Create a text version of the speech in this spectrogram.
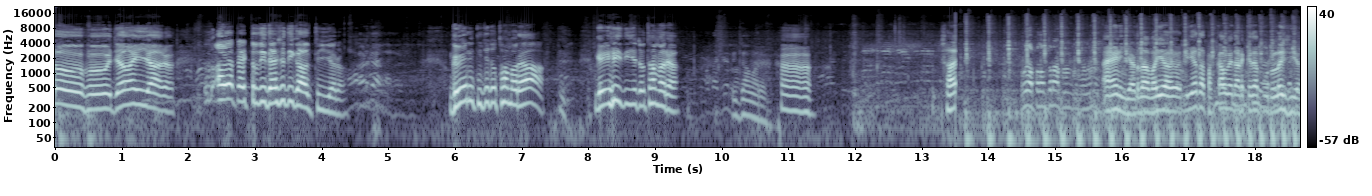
ਓਹੋ ਜਾਈ ਯਾਰ। ਆ ਟਰੈਕਟਰ ਦੀ ਦਹਿਸ਼ਤ ਦੀ ਗੱਲ ਸੀ ਯਾਰ। ਗੇਅਰ ਹੀ ਤੀਜਾ ਚੌਥਾ ਮਰਿਆ। ਗੇਅਰ ਹੀ ਤੀਜਾ ਚੌਥਾ ਮਰਿਆ। ਇਦਾਂ ਮਾਰੇ ਹਾਂ। ਸਾ ਓਏ ਆਪਣਾ ਉਧਰ ਆਪਣਾ ਐ ਨਹੀਂ ਜੜਦਾ ਬਾਈ ਲੀਆ ਤਾਂ ਪੱਕਾ ਹੋ ਗਿਆ ਤੜਕੇ ਦਾ ਪੁਰਲਾ ਹੀ ਸੀ ਆ।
